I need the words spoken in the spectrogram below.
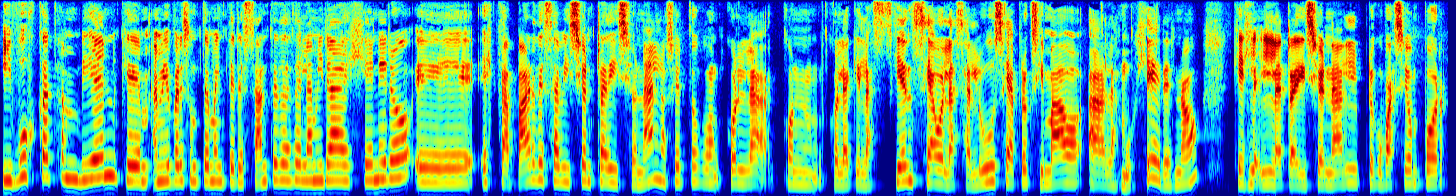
Y busca también, que a mí me parece un tema interesante desde la mirada de género, eh, escapar de esa visión tradicional, ¿no es cierto?, con, la, con, la que la ciencia o la salud se ha aproximado a las mujeres, ¿no? Que es la, tradicional preocupación por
